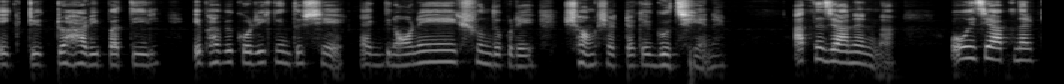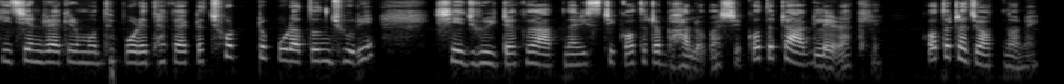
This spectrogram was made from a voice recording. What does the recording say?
একটু একটু হাঁড়ি পাতিল, এভাবে করেই কিন্তু সে একদিন অনেক সুন্দর করে সংসারটাকে গুছিয়ে নেয়। আপনি জানেন না, ওই যে আপনার কিচেন র্যাকের মধ্যে পড়ে থাকা একটা ছোট্ট পুরাতন ঝুড়ি, সেই ঝুড়িটাকে আপনার স্ত্রী কতটা ভালোবাসে, কতটা আগলে রাখে, কতটা যত্ন নেয়।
